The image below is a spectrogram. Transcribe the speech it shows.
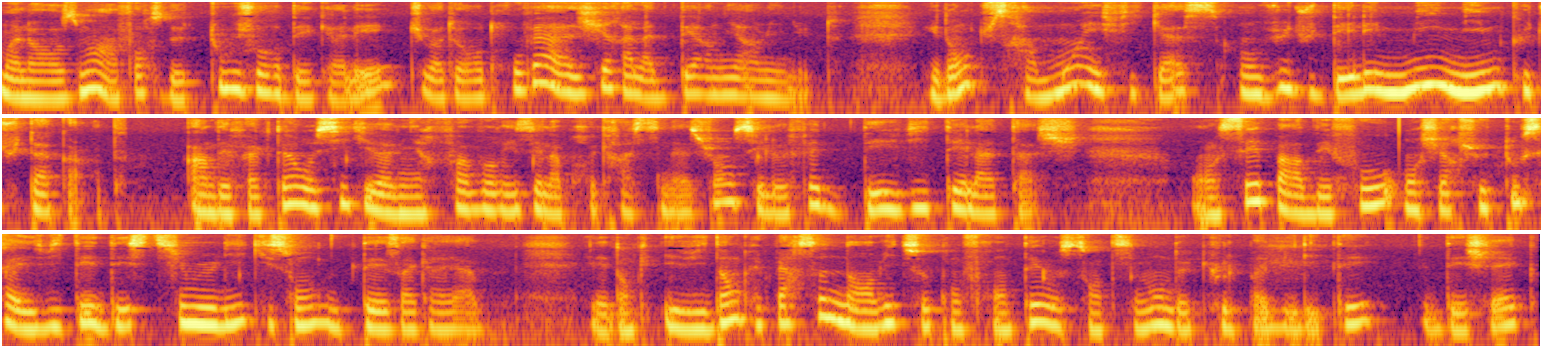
malheureusement, à force de toujours décaler, tu vas te retrouver à agir à la dernière minute. Et donc, tu seras moins efficace en vue du délai minime que tu t'accordes. Un des facteurs aussi qui va venir favoriser la procrastination, c'est le fait d'éviter la tâche. On sait par défaut, on cherche tous à éviter des stimuli qui sont désagréables. Il est donc évident que personne n'a envie de se confronter au sentiment de culpabilité, d'échec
